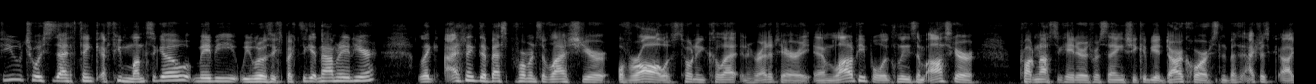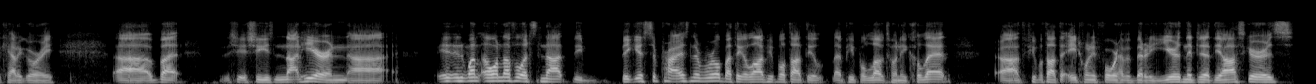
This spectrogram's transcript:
Few choices I think a few months ago maybe we would have expected to get nominated here. Like I think the best performance of last year overall was Toni Collette in Hereditary, and a lot of people, including some Oscar prognosticators, were saying she could be a dark horse in the best actress uh, category. Uh, but she, she's not here, and uh, in one, on one level, it's not the biggest surprise in the world. But I think a lot of people thought the, that people loved Toni Collette. Uh, people thought the A24 would have a better year than they did at the Oscars,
